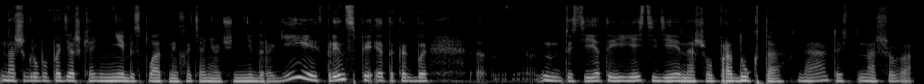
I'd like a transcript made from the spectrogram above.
наши группы поддержки, они не бесплатные, хотя они очень недорогие, и, в принципе, это как бы э, ну, то есть это и есть идея нашего продукта, да, то есть нашего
